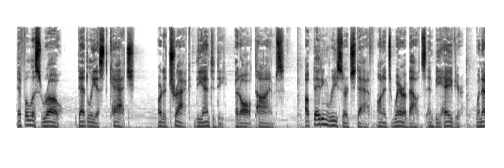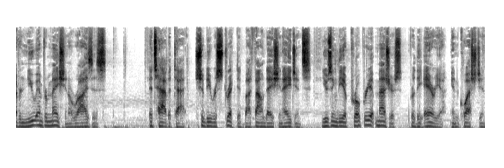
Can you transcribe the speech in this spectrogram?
Iphilus Row, Deadliest Catch, are to track the entity at all times, updating research staff on its whereabouts and behavior whenever new information arises. Its habitat should be restricted by Foundation agents using the appropriate measures for the area in question.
